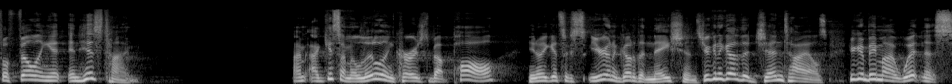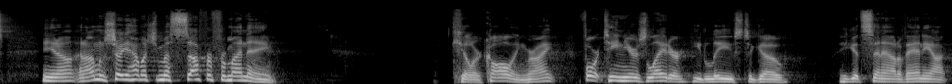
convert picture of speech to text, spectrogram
fulfilling it in His time. I'm, i guess I'm a little encouraged about Paul you know, he gets, you're going to go to the nations. You're going to go to the Gentiles. You're going to be my witness, you know, and I'm going to show you how much you must suffer for my name. Killer calling, right? 14 years later, he leaves to go. He gets sent out of Antioch,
